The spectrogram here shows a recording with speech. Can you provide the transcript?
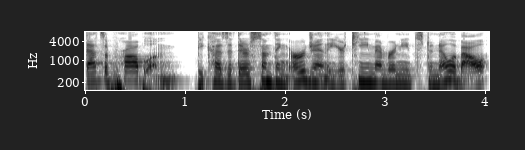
That's a problem because if there's something urgent that your team member needs to know about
